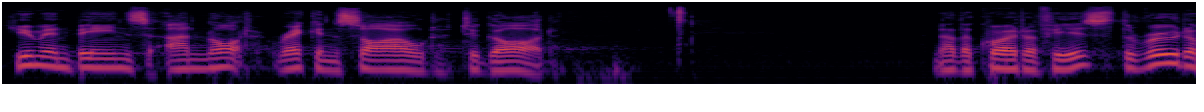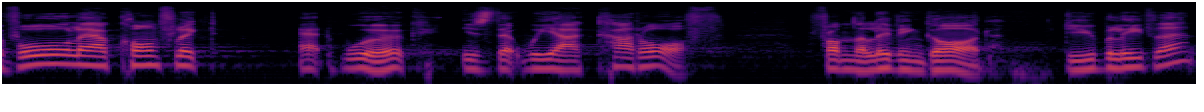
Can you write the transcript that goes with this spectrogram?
human beings are not reconciled to God. Another quote of his The root of all our conflict at work is that we are cut off from the living God. Do you believe that?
